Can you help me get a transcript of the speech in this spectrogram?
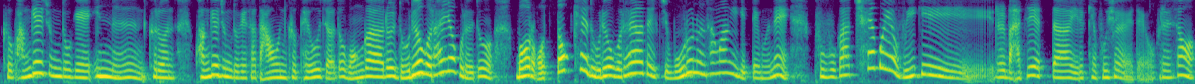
그 관계 중독에 있는 그런 관계 중독에서 나온 그 배우자도 뭔가를 노력을 하려고 해도 뭘 어떻게 노력을 해야 될지 모르는 상황이기 때문에 부부가 최고의 위기를 맞이했다 이렇게 보셔야 돼요. 그래서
